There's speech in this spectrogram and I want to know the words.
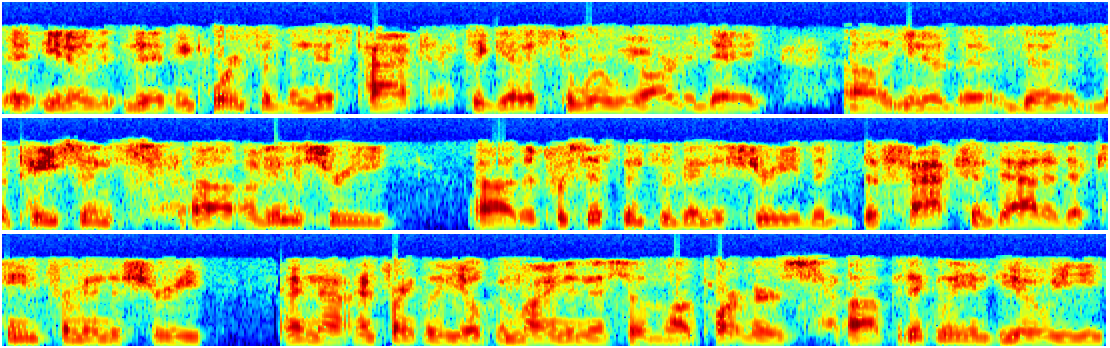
you know, the importance of the NISPPAC to get us to where we are today. Uh, you know, the, the, the patience uh, of industry, uh, the persistence of industry, the, the facts and data that came from industry, and, uh, and frankly, the open-mindedness of our partners, uh, particularly in DOE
